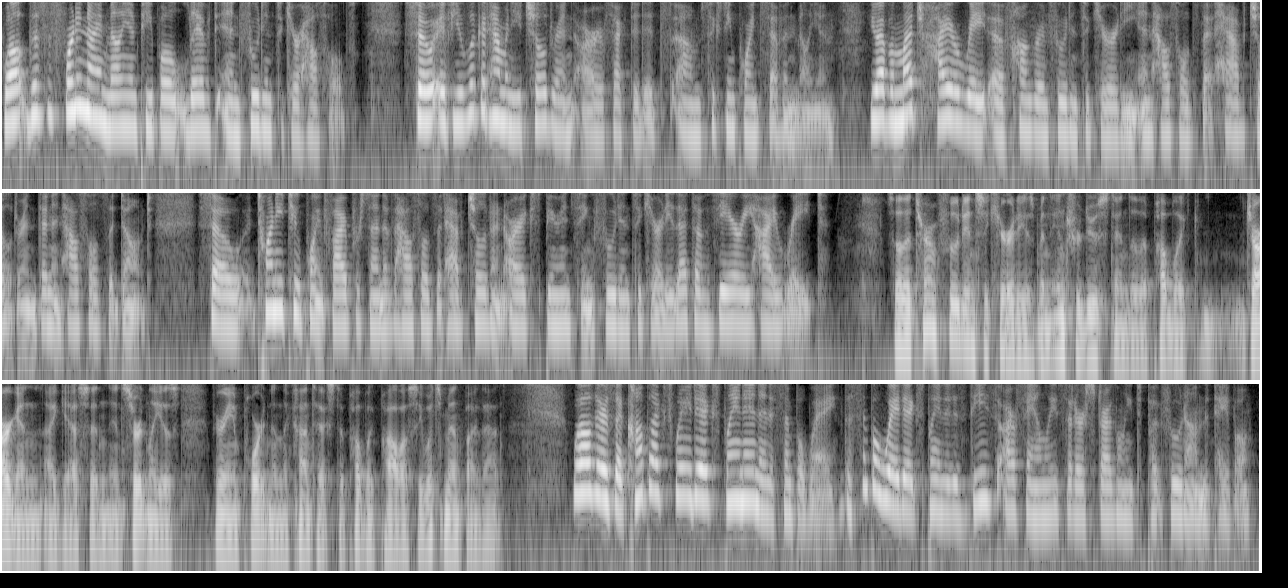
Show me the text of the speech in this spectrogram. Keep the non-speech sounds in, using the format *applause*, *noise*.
Well, this is 49 million people lived in food insecure households. So if you look at how many children are affected, it's um, 16.7 million. You have a much higher rate of hunger and food insecurity in households that have children than in households that don't. So 22.5% of the households that have children are experiencing food insecurity. That's a very high rate. So the term food insecurity has been introduced into the public jargon, I guess, and, and certainly is very important in the context of public policy. What's meant by that? Well, there's a complex way to explain it and a simple way. The simple way to explain it is these are families that are struggling to put food on the table.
